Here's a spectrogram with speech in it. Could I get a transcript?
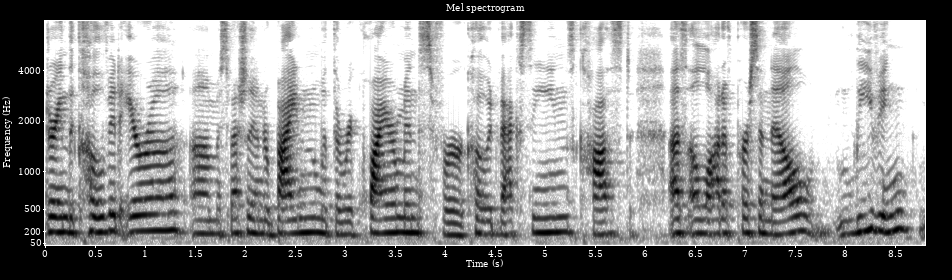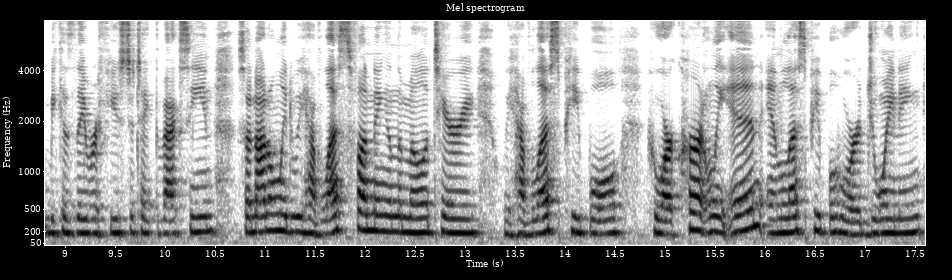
during the COVID era, um, especially under Biden, with the requirements for COVID vaccines, cost us a lot of personnel leaving because they refused to take the vaccine. So not only do we have less funding in the military, we have less people who are currently currently in and less people who are joining.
